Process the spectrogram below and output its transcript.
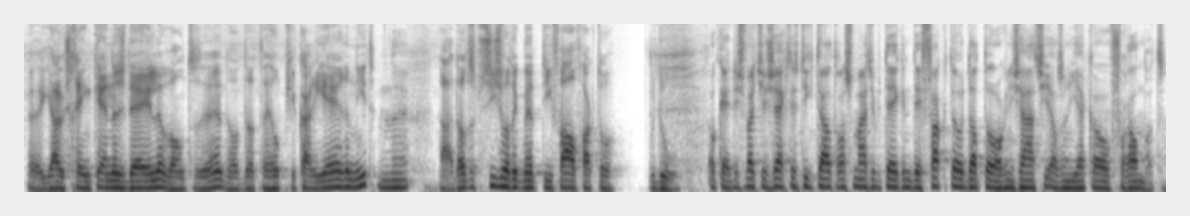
Eh, juist geen kennis delen, want eh, dat, dat helpt je carrière niet. Nee. Nou, dat is precies wat ik met die faalfactor bedoel. Oké, dus wat je zegt is digitale transformatie betekent de facto dat de organisatie als een jekko verandert.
